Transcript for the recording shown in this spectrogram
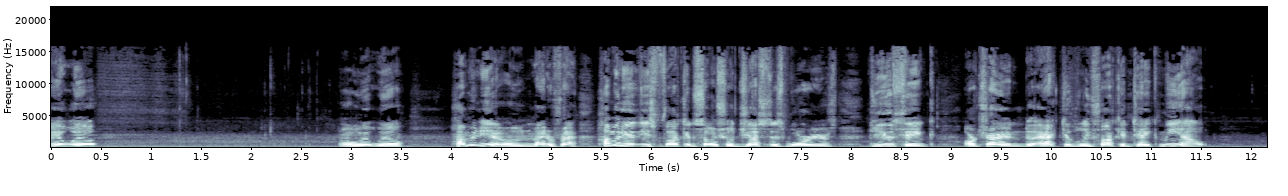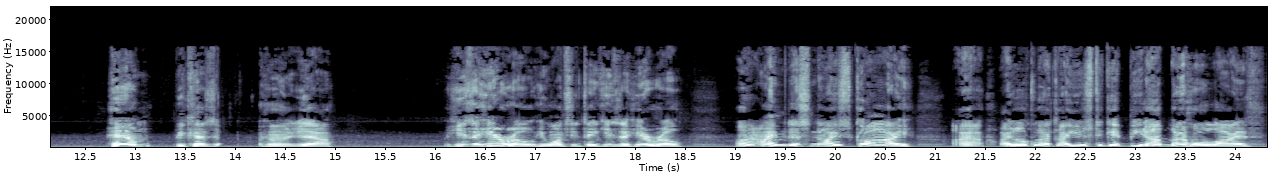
It will. Oh, it will. How many, as a matter of fact, how many of these fucking social justice warriors do you think are trying to actively fucking take me out? Him, because, huh, yeah, he's a hero. He wants you to think he's a hero. I'm this nice guy. I I look like I used to get beat up my whole life.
